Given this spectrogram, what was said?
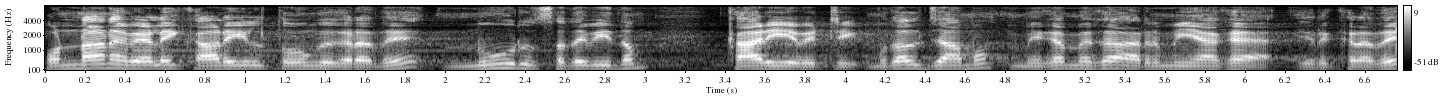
பொன்னான வேலை காலையில் துவங்குகிறது நூறு சதவீதம் காரிய வெற்றி. முதல் ஜாமம் மிக மிக அருமையாக இருக்கிறது.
